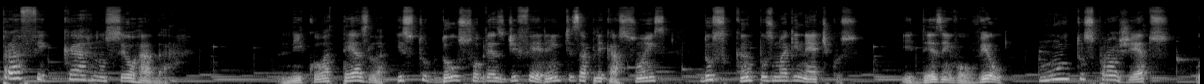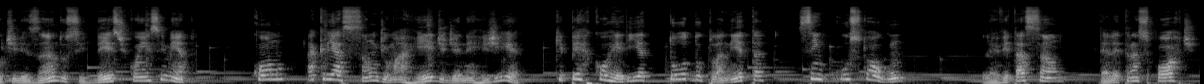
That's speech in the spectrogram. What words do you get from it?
Para ficar no seu radar. Nikola Tesla estudou sobre as diferentes aplicações dos campos magnéticos e desenvolveu muitos projetos utilizando-se deste conhecimento, como a criação de uma rede de energia que percorreria todo o planeta sem custo algum, levitação, teletransporte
